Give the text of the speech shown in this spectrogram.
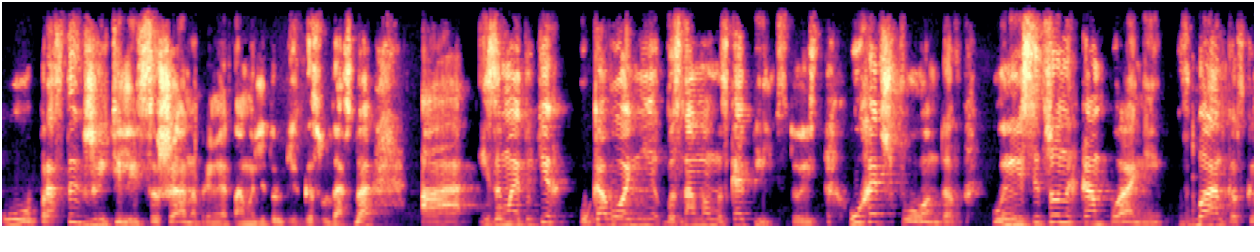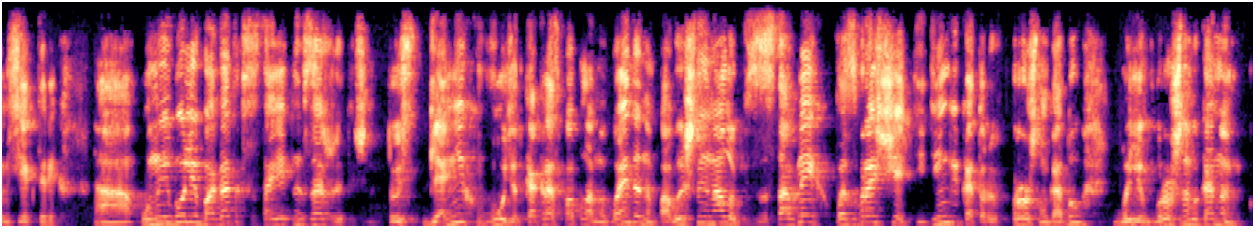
у простых жителей США, например, там, или других государств, да, а изымают у тех, у кого они в основном и скопились. То есть у хедж-фондов, у инвестиционных компаний, в банковском секторе, а, у наиболее богатых, состоятельных, зажиточных. То есть для них вводят как раз по плану Байдена повышенные налоги, заставляя их возвращать те деньги, которые в прошлом году были вброшены в экономику.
